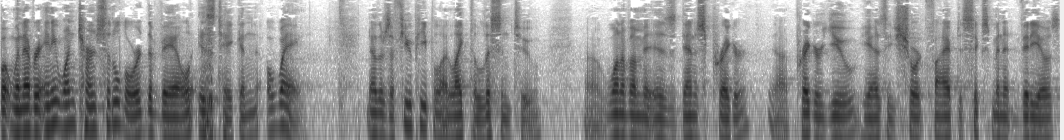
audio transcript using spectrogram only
But whenever anyone turns to the Lord, the veil is taken away. Now, there's a few people I like to listen to. Uh, one of them is Dennis Prager, uh, Prager U. He has these short five to six minute videos,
